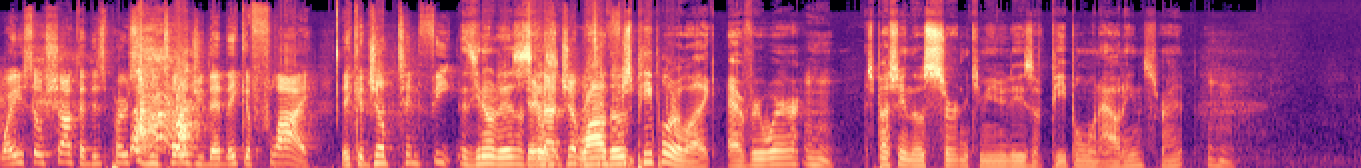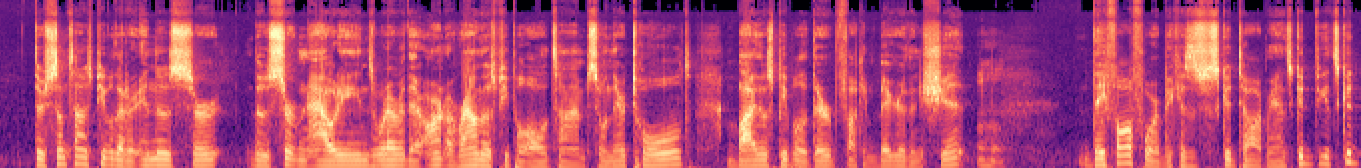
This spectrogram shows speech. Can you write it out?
Why are you so shocked that this person who told you that they could fly, they could jump ten feet? You know what it is? They're not jumping while 10 those feet. people are like everywhere, Mm-hmm. Especially in those certain communities of people and outings, right? Mm-hmm. There's sometimes people that are in those cer- those certain outings, whatever, that aren't around those people all the time. So when they're told by those people that they're fucking bigger than shit, Mm-hmm. they fall for it because it's just good talk, man. It's good. It's good.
